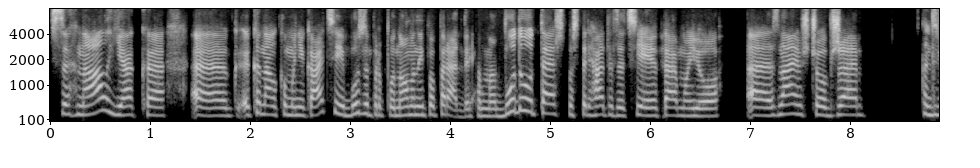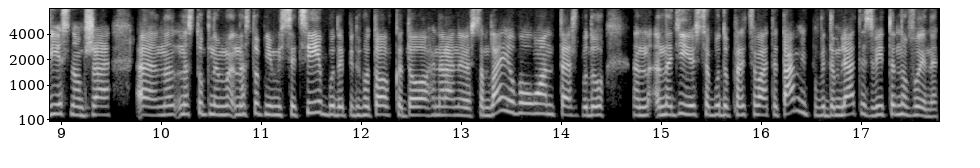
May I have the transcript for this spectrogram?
сигнал як канал комунікації був запропонований попередниками. Буду теж спостерігати за цією темою. Е, Знаю, що вже. Звісно, вже е, на- наступним наступні місяці буде підготовка до Генеральної асамблеї в ООН. Теж буду надіюся, буду працювати там і повідомляти звідти новини.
